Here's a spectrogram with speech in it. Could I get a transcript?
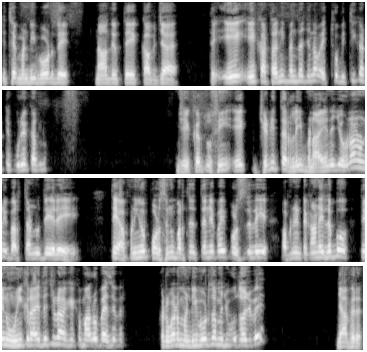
ਜਿੱਥੇ ਮੰਡੀ ਬੋਰਡ ਦੇ ਨਾਂ ਦੇ ਉੱਤੇ ਕਬਜ਼ਾ ਹੈ। ਤੇ ਇਹ ਇਹ ਘਾਟਾ ਨਹੀਂ ਪੈਂਦਾ ਜਨਾਬ, ਇੱਥੋਂ ਵਿੱਤੀ ਘਾਟੇ ਪੂਰੇ ਕਰ ਲਓ। ਜੇਕਰ ਤੁਸੀਂ ਇਹ ਜਿਹੜੀ ਧਿਰ ਲਈ ਬਣਾਏ ਨੇ, ਜੇ ਉਹਨਾਂ ਨੂੰ ਨਹੀਂ ਵਰਤਣ ਨੂੰ ਦੇ ਰਹੇ ਤੇ ਆਪਣੀ ਉਹ ਪੁਲਿਸ ਨੂੰ ਵਰਤ ਦਿੱਤੇ ਨੇ ਭਾਈ, ਪੁਲਿਸ ਦੇ ਲਈ ਆਪਣੇ ਟਿਕਾਣੇ ਲੱਭੋ, ਤੇ ਇਹਨੂੰ ਹੀ ਕਿਰਾਏ ਤੇ ਚੜਾ ਕੇ ਕਮਾ ਲਓ ਪੈਸੇ ਫਿਰ। ਘੱਟੋ ਘੱਟ ਮੰਡੀ ਬੋਰਡ ਤਾਂ ਮਜ਼ਬੂਤ ਹੋ ਜਾਵੇ। ਜਾਂ ਫਿਰ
